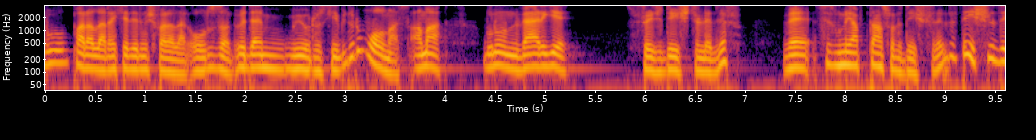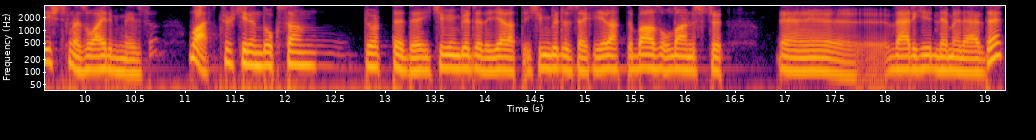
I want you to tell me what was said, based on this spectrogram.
bu paralar, hak edilmiş paralar olduğu zaman ödemiyoruz gibi bir durum olmaz. Ama bunun vergi süreci değiştirilebilir. Ve siz bunu yaptıktan sonra değiştirilebilir. Değiştirir değiştirmez o ayrı bir mevzu. Var. Türkiye'nin 94'te de 2001'de de yarattı. 2001'de özellikle yarattığı bazı olağanüstü e, vergilemelerde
